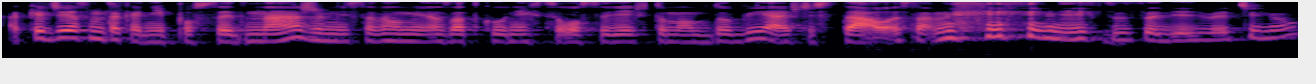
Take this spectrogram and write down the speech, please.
A keďže ja som taká neposedná, že mne sa veľmi na zadku nechcelo sedieť v tom období a ešte stále sa mi nechce sedieť väčšinou,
